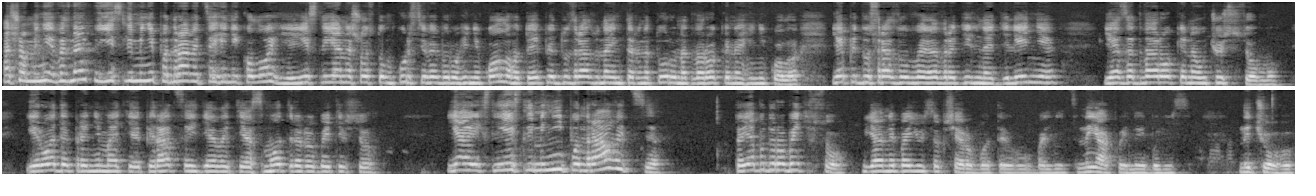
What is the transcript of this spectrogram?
А що мені, ви знаєте, якщо мені подобається гінекологія, якщо я на шостому курсі виберу гінеколога, то я піду зразу на інтернатуру на два роки на гінеколога. Я піду зразу в, в родильне відділення, я за два роки навчусь всьому. І роди приймати, і операції робити, і осмотри робити, і все. Я, якщо, мені понравиться, то я буду робити все. Я не боюсь взагалі роботи в больниці. Ніякої не боюсь. Нічого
